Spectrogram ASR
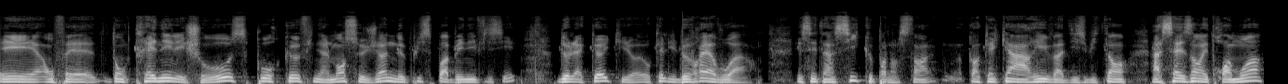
et on fait donc traîner les choses pour que finalement ce jeune ne puisse pas bénéficier de l'accueil auquel il devrait avoir. Et c'est ainsi que pendant ce temps, quand quelqu'un arrive à 18 ans, à 16 ans et 3 mois,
